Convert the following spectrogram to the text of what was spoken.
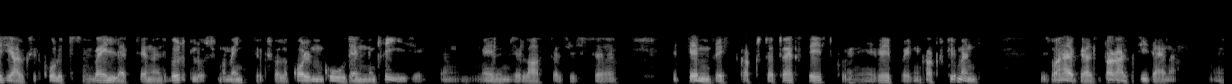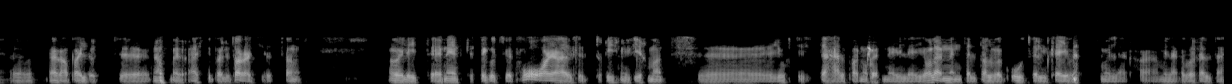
esialgselt kuulutasime välja, et see nii-öelda võrdlusmoment võiks olla kolm kuud enne kriisi, eelmisel aastal siis äh, detsembrist kaks tuhat üheksateist kuni veebruarini kakskümmend, siis vahepealse tagasisidena väga paljud, noh, me hästi palju tagasisidet saanud, olid need, kes tegutsevad hooajaliselt, turismifirmad juhtisid tähelepanu, et neil ei ole nendel talvekuudel käivet, millega, millega võrrelda.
